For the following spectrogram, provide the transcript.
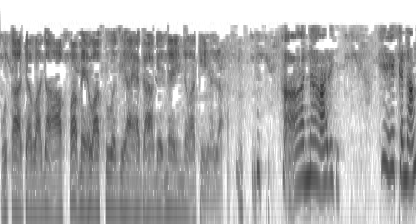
පුතාට වඩා අප්පා මේ වස්තුව දිහා ගාගෙන ඉන්නවා කියලා. ආනාරි ඒක නම්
